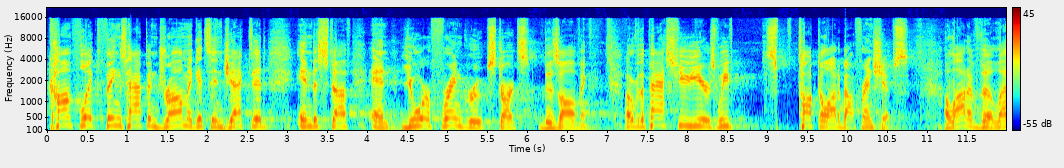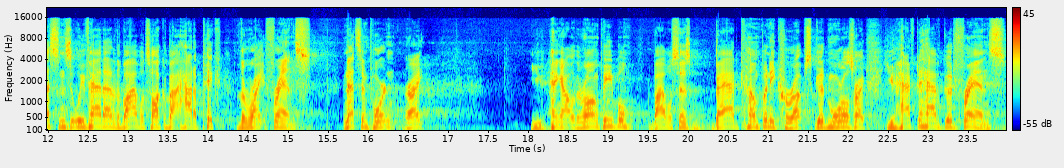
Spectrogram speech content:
Conflict, things happen, drama gets injected into stuff, and your friend group starts dissolving. Over the past few years, we've talked a lot about friendships. A lot of the lessons that we've had out of the Bible talk about how to pick the right friends. And that's important, right? You hang out with the wrong people. The Bible says bad company corrupts good morals, right? You have to have good friends.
